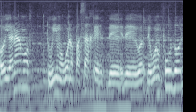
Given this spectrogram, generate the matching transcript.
hoy ganamos, tuvimos buenos pasajes de, buen fútbol,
